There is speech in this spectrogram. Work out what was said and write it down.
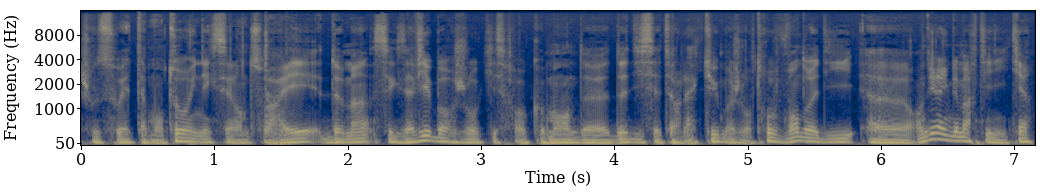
Je vous souhaite à mon tour une excellente soirée. Demain, c'est Xavier Borgeot qui sera aux commandes de 17h l'actu. Moi, je vous retrouve vendredi euh, en direct de Martinique. Tiens.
